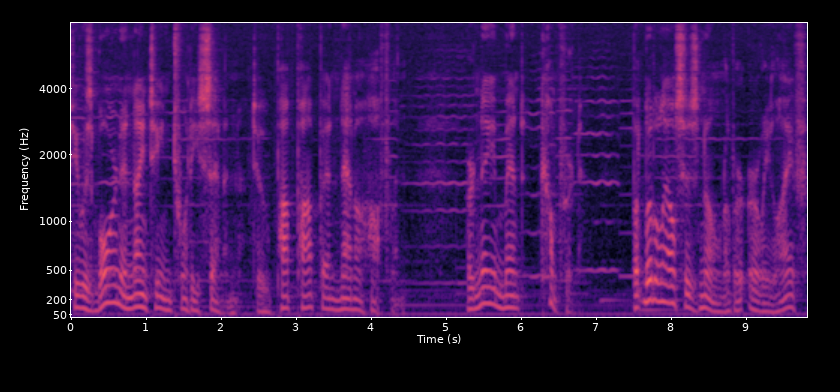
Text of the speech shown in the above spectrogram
She was born in 1927 to Pop Pop and Nana Hoffman. Her name meant comfort, but little else is known of her early life.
